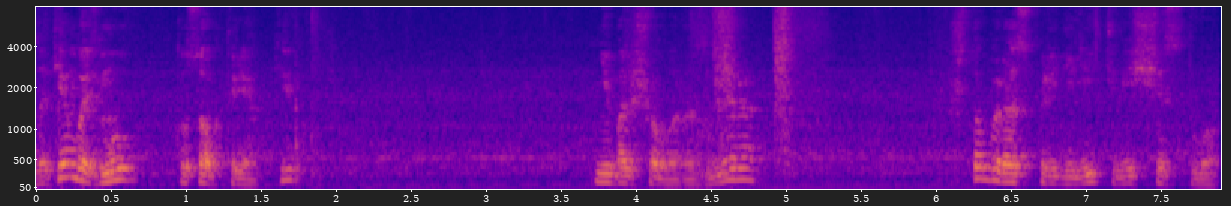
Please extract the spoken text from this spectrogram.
Затем возьму кусок тряпки небольшого размера, чтобы распределить вещество.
